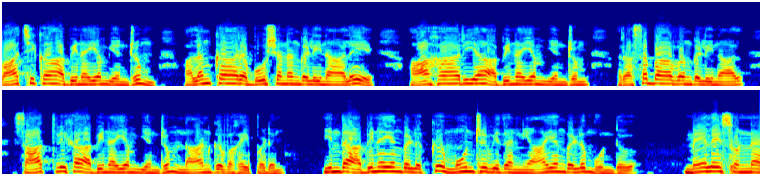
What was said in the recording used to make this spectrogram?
வாச்சிகா அபிநயம் என்றும் அலங்கார பூஷணங்களினாலே ஆகாரிய அபிநயம் என்றும் ரசபாவங்களினால் சாத்விக அபிநயம் என்றும் நான்கு வகைப்படும். இந்த அபிநயங்களுக்கு மூன்று வித நியாயங்களும் உண்டு. மேலே சொன்ன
